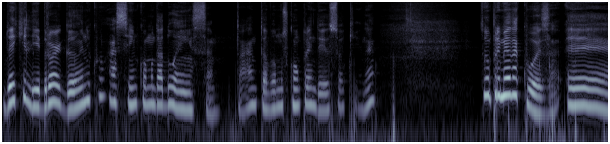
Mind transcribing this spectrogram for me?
do equilíbrio orgânico, assim como da doença. Tá? Então vamos compreender isso aqui. Né? Então, primeira coisa, é,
